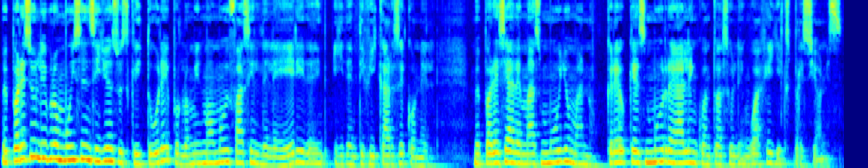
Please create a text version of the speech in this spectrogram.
Me parece un libro muy sencillo en su escritura y por lo mismo muy fácil de leer y de identificarse con él. Me parece además muy humano, creo que es muy real en cuanto a su lenguaje y expresiones.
